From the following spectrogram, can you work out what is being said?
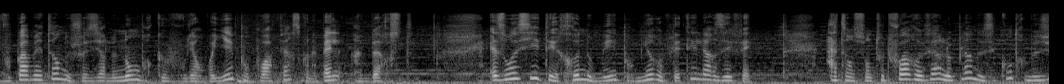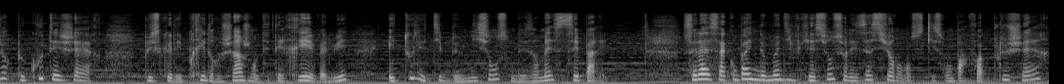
vous permettant de choisir le nombre que vous voulez envoyer pour pouvoir faire ce qu'on appelle un burst. Elles ont aussi été renommées pour mieux refléter leurs effets. Attention toutefois, refaire le plein de ces contre-mesures peut coûter cher, puisque les prix de recharge ont été réévalués et tous les types de missions sont désormais séparés. Cela s'accompagne de modifications sur les assurances qui sont parfois plus chères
